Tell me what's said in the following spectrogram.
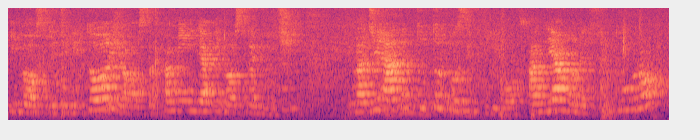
i vostri genitori, la vostra famiglia, i vostri amici. Immaginate tutto il positivo, andiamo nel futuro,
